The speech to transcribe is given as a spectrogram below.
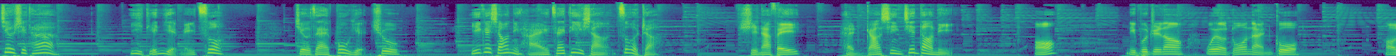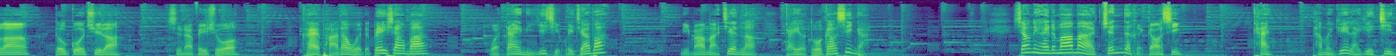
就是她，一点也没错。就在不远处，一个小女孩在地上坐着。史纳菲，很高兴见到你。哦，你不知道我有多难过。好啦，都过去了。史纳菲说：“快爬到我的背上吧，我带你一起回家吧。你妈妈见了该有多高兴啊！”小女孩的妈妈真的很高兴，看他们越来越近。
